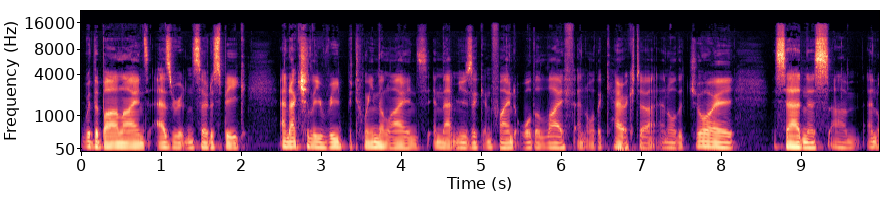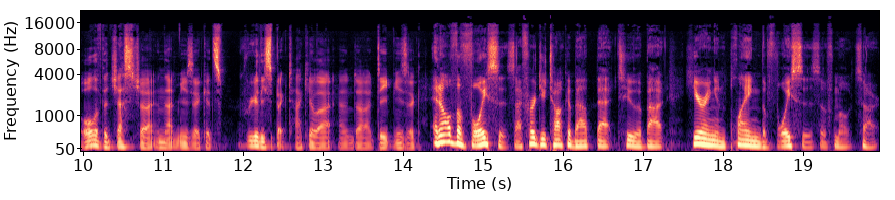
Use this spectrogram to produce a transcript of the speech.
with the bar lines as written, so to speak, and actually read between the lines in that music and find all the life and all the character and all the joy, the sadness, um, and all of the gesture in that music. It's really spectacular and uh, deep music. And all the voices. I've heard you talk about that too, about hearing and playing the voices of Mozart.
